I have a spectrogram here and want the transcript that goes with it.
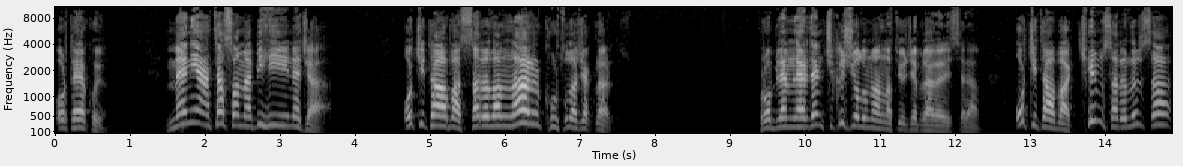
ortaya koyun. Men i'tasame bihi neca. O kitaba sarılanlar kurtulacaklardır. Problemlerden çıkış yolunu anlatıyor Cebrail aleyhisselam. O kitaba kim sarılırsa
